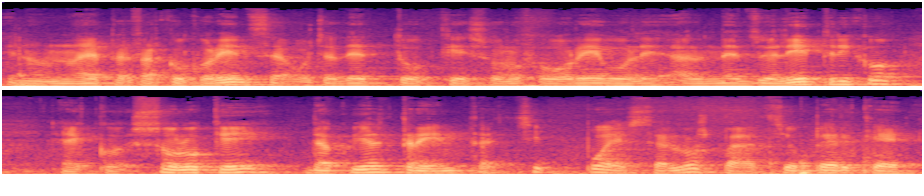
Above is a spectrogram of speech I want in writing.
E non è per far concorrenza, ho già detto che sono favorevole al mezzo elettrico, Ecco, solo che da qui al 30 ci può essere lo spazio perché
